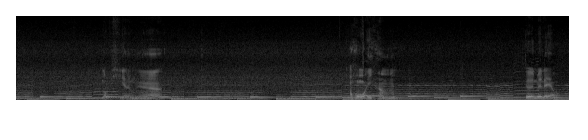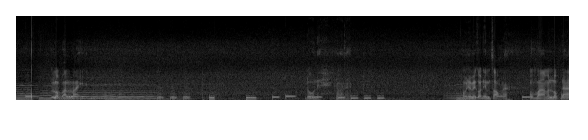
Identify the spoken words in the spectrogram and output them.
บหลบเฮียอะไรเนี้ยโอ้โหไอ้หำเกินไปแล้ว หลบอะไร โดนเลยใช่ไหมนะ ผมจะไม่กด M2 นะ ผมว่ามันหลบได้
